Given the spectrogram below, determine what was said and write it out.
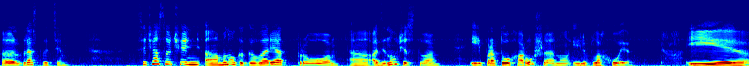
Э, здравствуйте. Сейчас очень э, много говорят про э, одиночество и про то, хорошее оно или плохое. И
